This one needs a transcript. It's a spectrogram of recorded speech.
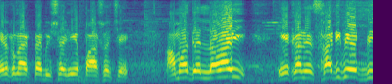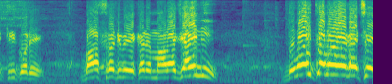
এরকম একটা বিষয় নিয়ে পাশ হচ্ছে আমাদের লড়াই এখানে সার্টিফিকেট বিক্রি করে বার্থ সার্টিফিকেট এখানে মারা যায়নি, দুবাইতে মারা গেছে।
